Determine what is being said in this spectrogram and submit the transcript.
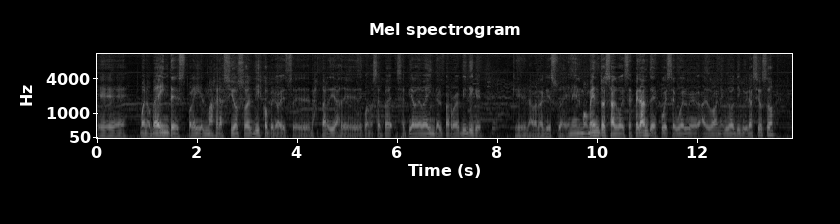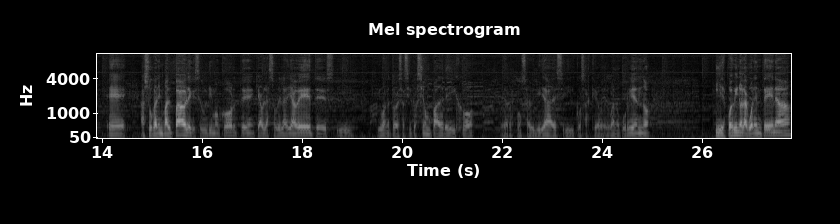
eh, bueno, 20 es por ahí el más gracioso del disco, pero es eh, las pérdidas de, cuando se, se pierde 20 el perro de Piti, que, que la verdad que en el momento es algo desesperante, después se vuelve algo anecdótico y gracioso. Eh, Azúcar impalpable, que es el último corte, que habla sobre la diabetes y, bueno, toda esa situación padre-hijo, eh, responsabilidades y cosas que van ocurriendo. Y después vino la cuarentena,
